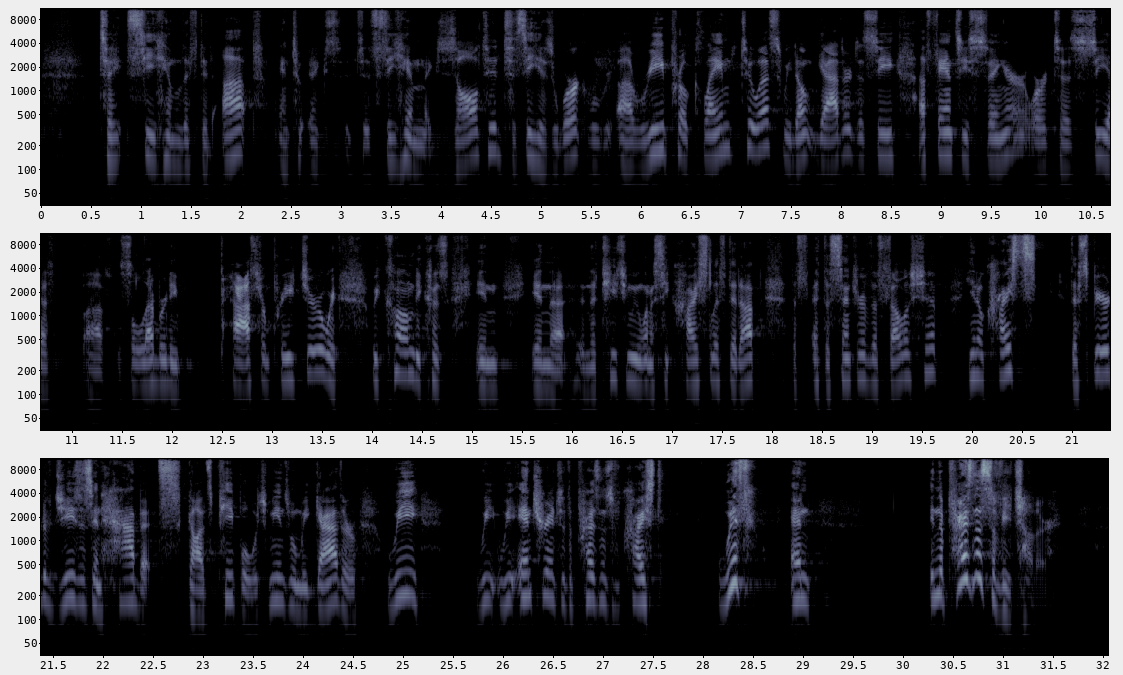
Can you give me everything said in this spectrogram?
to see him lifted up and to, ex- to see him exalted, to see his work uh, reproclaimed to us. We don't gather to see a fancy singer or to see a, a celebrity pastor preacher. We, we come because in, in, the, in the teaching we want to see Christ lifted up the, at the center of the fellowship. You know, Christ's the Spirit of Jesus inhabits God's people, which means when we gather, we we, we enter into the presence of Christ with and in the presence of each other.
